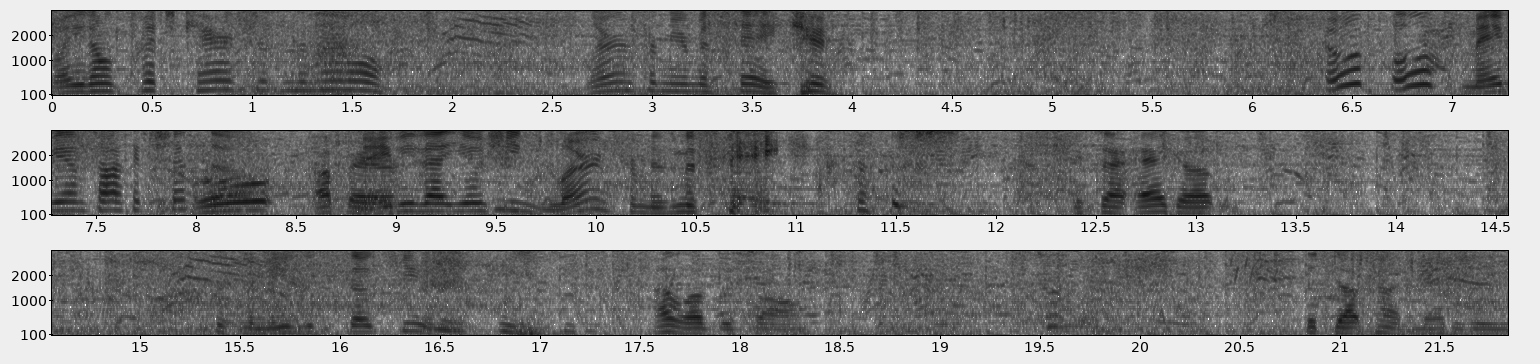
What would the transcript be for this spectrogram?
That's why you don't switch characters in the middle. Learn from your mistake. oop, oop. Maybe I'm talking shit though. Oh, up air. Maybe that Yoshi learned from his mistake. It's that egg up. the music's so cute. I love this song. The duck hunt medley.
